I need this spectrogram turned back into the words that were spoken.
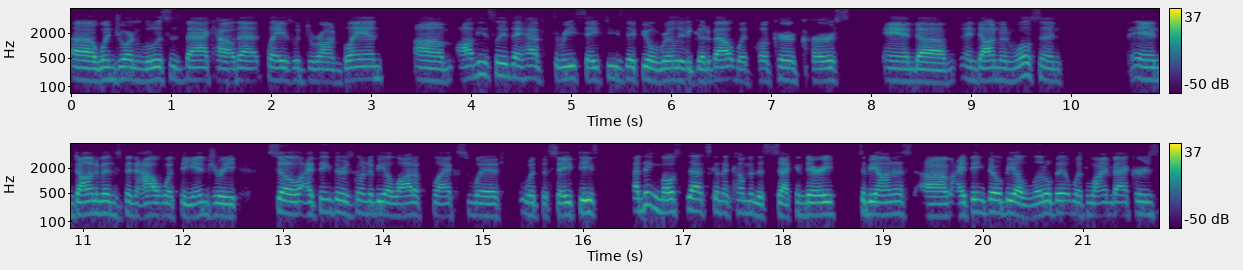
uh, when Jourdan Lewis is back how that plays with DaRon Bland. Um, obviously, they have three safeties they feel really good about with Hooker, Kearse, and um, and Donovan Wilson. And Donovan's been out with the injury, so I think there's going to be a lot of flex with with the safeties. I think most of that's going to come in the secondary to be honest. Um, I think there'll be a little bit with linebackers.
